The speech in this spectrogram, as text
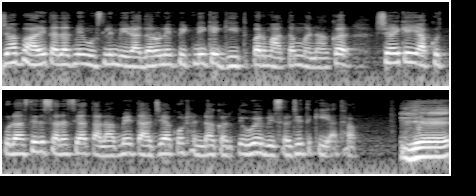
جہاں بھاری تعداد میں مسلم برادروں نے پٹنی کے گیت پر ماتم منا کر شہر کے یاقوت پورا ستھت سرسیا تالاب میں تاجیہ کو ٹھنڈا کرتے ہوئے وسرجت کیا تھا۔ یہ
